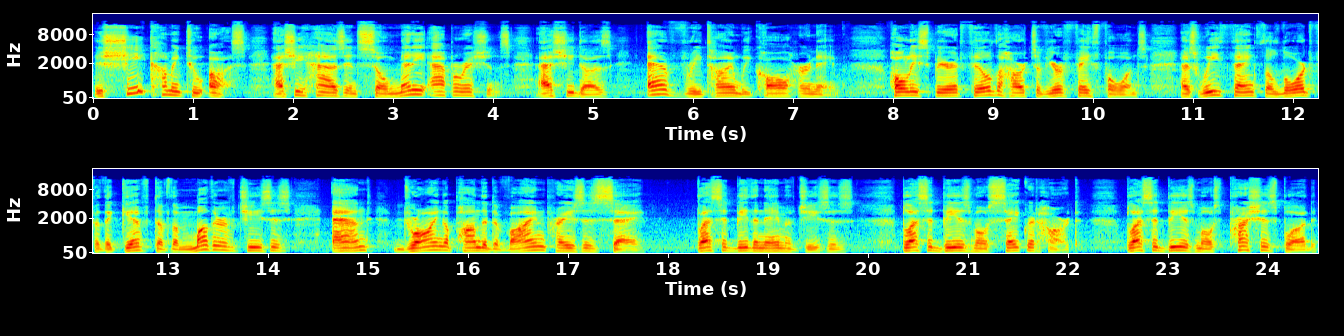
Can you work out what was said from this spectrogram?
is she coming to us as she has in so many apparitions, as she does every time we call her name? Holy Spirit, fill the hearts of your faithful ones as we thank the Lord for the gift of the Mother of Jesus and, drawing upon the divine praises, say, Blessed be the name of Jesus. Blessed be his most sacred heart. Blessed be his most precious blood.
